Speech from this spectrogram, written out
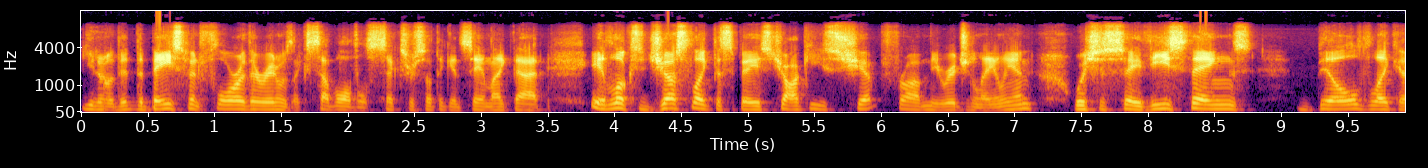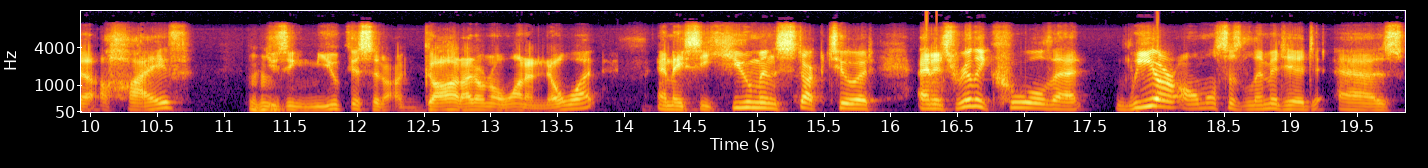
you know, the, the basement floor they're in was like sublevel six or something insane like that. It looks just like the space jockey's ship from the original Alien, which is to say these things build like a, a hive Mhm. using mucus and uh, God, I don't know, want to know what. And they see humans stuck to it, and it's really cool that we are almost as limited as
